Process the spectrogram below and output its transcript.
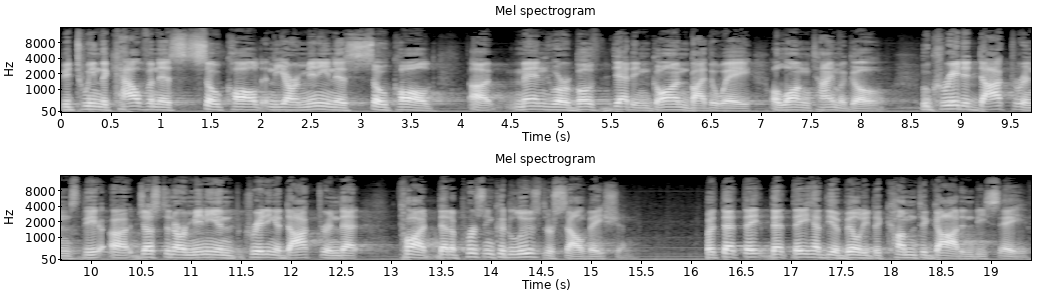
between the Calvinists, so called, and the Arminianists, so called, uh, men who are both dead and gone, by the way, a long time ago, who created doctrines, the, uh, Justin Arminian creating a doctrine that taught that a person could lose their salvation, but that they, that they had the ability to come to God and be saved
